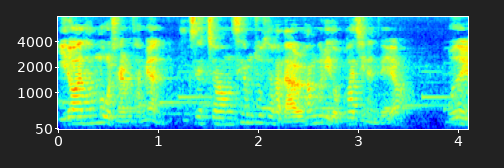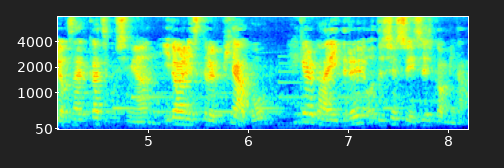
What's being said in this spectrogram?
이러한 항목을 잘못하면 국세청 세무조사가 나올 확률이 높아지는데요. 오늘 영상 끝까지 보시면 이러한 리스크를 피하고 해결 가이드를 얻으실 수 있으실 겁니다.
